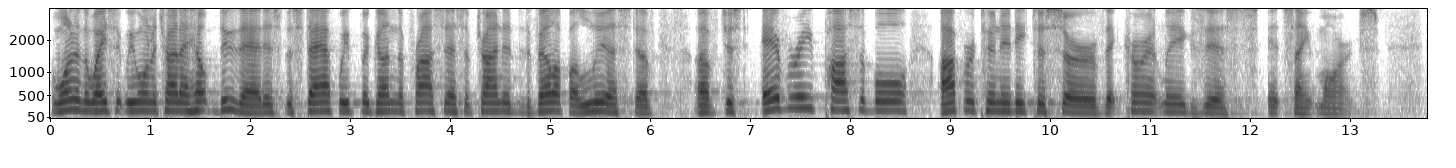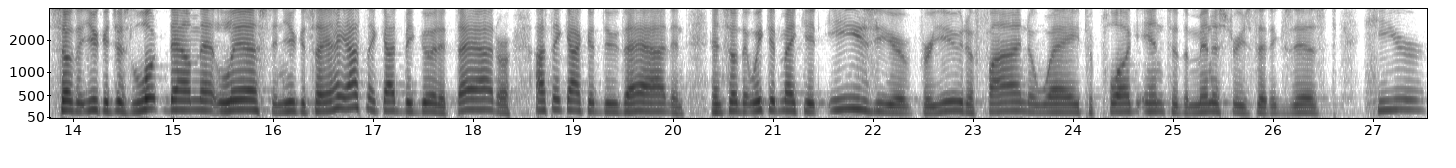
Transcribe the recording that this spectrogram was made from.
One of the ways that we want to try to help do that is the staff, we've begun the process of trying to develop a list of, of just every possible opportunity to serve that currently exists at St. Mark's so that you could just look down that list and you could say, hey, I think I'd be good at that, or I think I could do that. And, and so that we could make it easier for you to find a way to plug into the ministries that exist here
